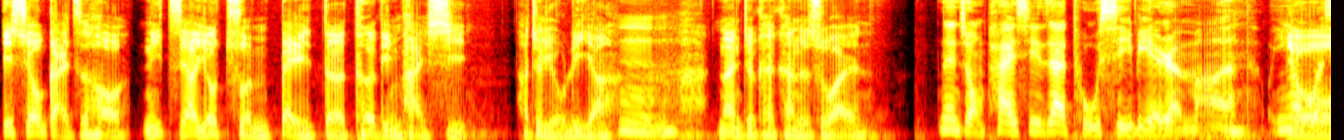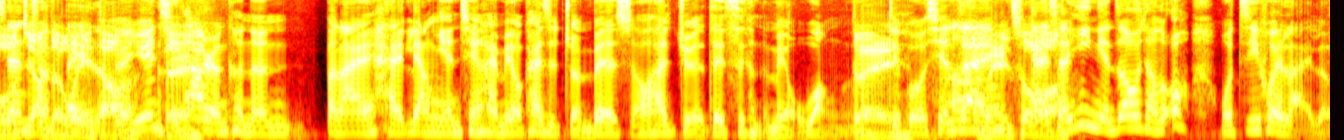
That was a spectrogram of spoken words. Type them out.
一修改之后，你只要有准备的特定派系，它就有利啊。嗯，那你就可以看得出来。那种派系在突袭别人嘛？因为我有先准备了，对，因为其他人可能本来还两年前还没有开始准备的时候，他就觉得这次可能没有望了。对，结果现在没错，改成一年之后，我想说哦，我机会来了。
